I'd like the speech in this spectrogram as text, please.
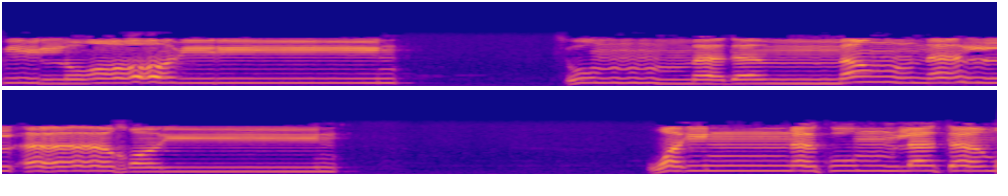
فِي الْغَابِرِينَ. ثُمَّ دَمَّرْنَا الْآخَرِينَ. وَإِنَّكُمْ لَتَمُرُّونَ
